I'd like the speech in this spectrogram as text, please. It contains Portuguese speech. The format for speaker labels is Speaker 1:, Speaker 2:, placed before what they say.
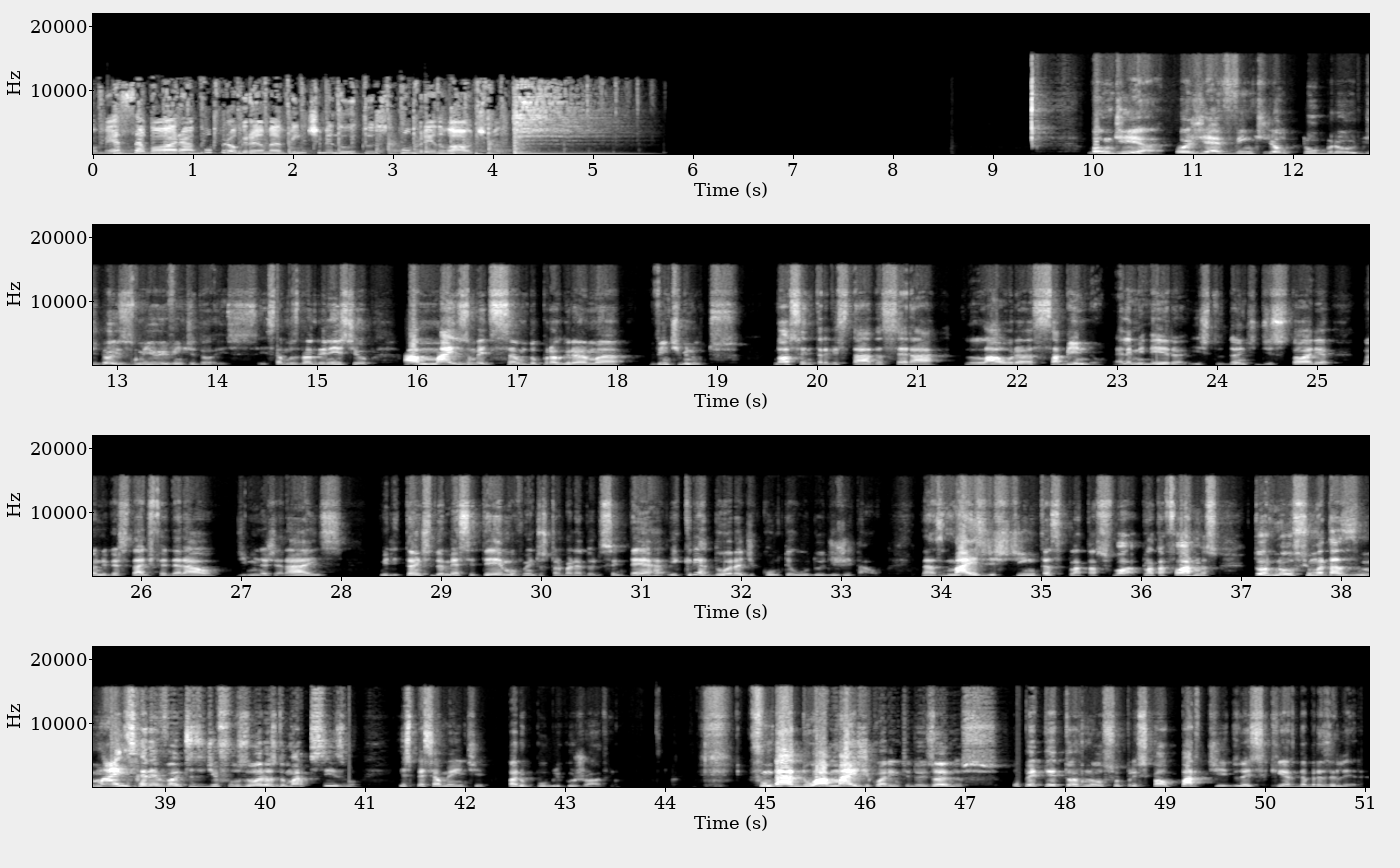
Speaker 1: Começa agora o programa 20 Minutos com Breno Altman.
Speaker 2: Bom dia! Hoje é 20 de outubro de 2022. Estamos dando início a mais uma edição do programa 20 Minutos. Nossa entrevistada será Laura Sabino. Ela é mineira, estudante de História na Universidade Federal de Minas Gerais, militante do MST, Movimento dos Trabalhadores Sem Terra, e criadora de conteúdo digital. Nas mais distintas plataformas, tornou-se uma das mais relevantes difusoras do marxismo, especialmente para o público jovem. Fundado há mais de 42 anos, o PT tornou-se o principal partido da esquerda brasileira.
